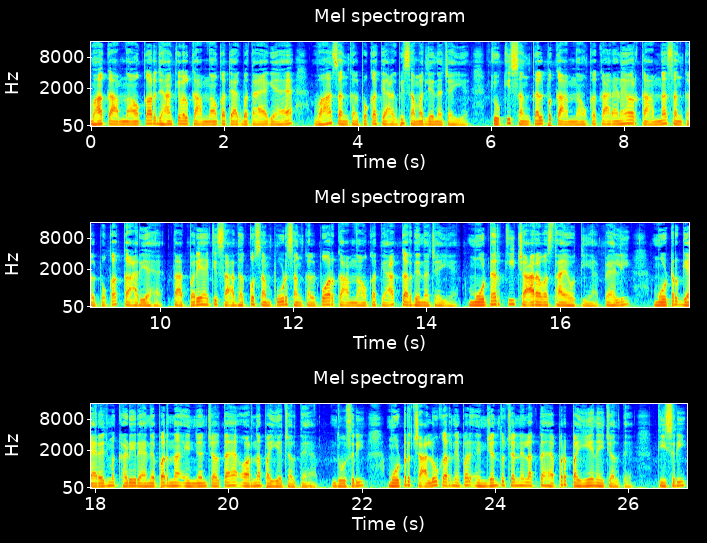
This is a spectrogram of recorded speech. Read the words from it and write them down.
वहाँ कामनाओं का और जहाँ केवल कामनाओं का त्याग बताया गया है, वहाँ संकल्पों का त्याग भी समझ लेना चाहिए, क्योंकि संकल्प कामनाओं का कारण है और कामना संकल्पों का कार्य है। तात्पर्य है कि साधक को संपूर्ण संकल्पों और कामनाओं का त्याग कर देना चाहिए। मोटर की चार अवस्थाएँ होती हैं। पहली मोटर गैरेज में खड़ी रहने पर न इंजन चलता है और न पहिए चलते हैं। दूसरी, मोटर चालू करने पर इंजन तो चलने लगता है, पर पहिए नहीं चलते। तीसरी,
